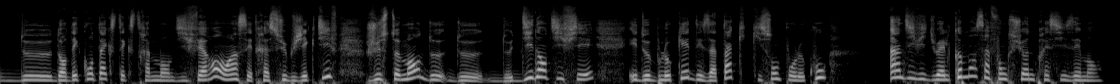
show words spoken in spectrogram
de, dans des contextes extrêmement différents, hein, c'est très subjectif, justement de, d'identifier et de bloquer des attaques qui sont pour le coup individuelles. Comment ça fonctionne précisément?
